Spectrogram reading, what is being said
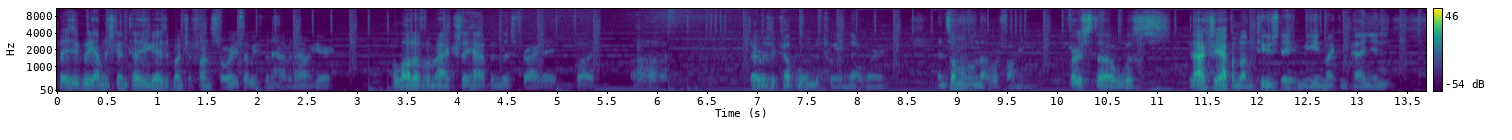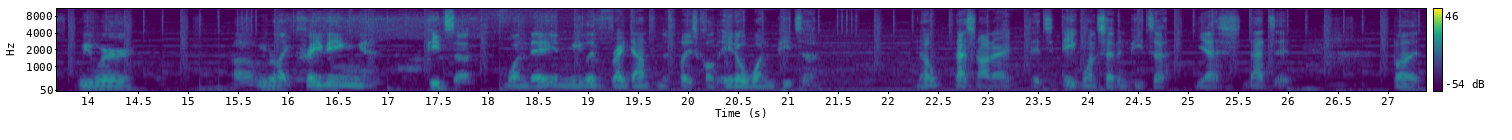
basically, I'm just going to tell you guys a bunch of fun stories that we've been having out here. A lot of them actually happened this Friday, but uh, there was a couple in between that weren't, and some of them that were funny. First uh, was it actually happened on Tuesday. Me and my companion, we were uh, we were like craving pizza one day, and we live right down from this place called 801 Pizza. Nope, that's not right. It's 817 Pizza. Yes, that's it. But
